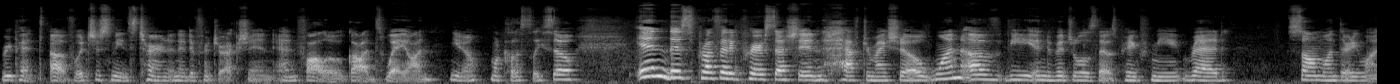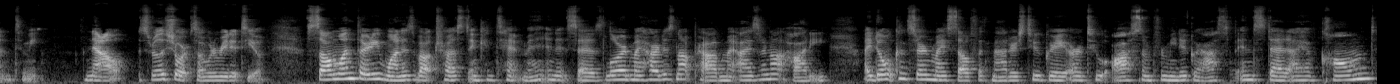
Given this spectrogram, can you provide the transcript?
repent of, which just means turn in a different direction and follow God's way on, you know, more closely. So, in this prophetic prayer session after my show, one of the individuals that was praying for me read Psalm 131 to me. Now, it's really short, so I'm going to read it to you. Psalm 131 is about trust and contentment, and it says, Lord, my heart is not proud, my eyes are not haughty. I don't concern myself with matters too great or too awesome for me to grasp. Instead, I have calmed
